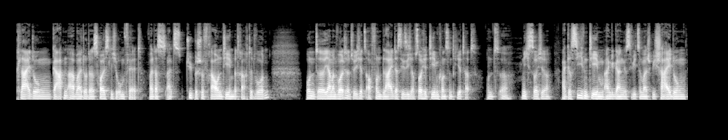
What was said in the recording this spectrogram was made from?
Kleidung, Gartenarbeit oder das häusliche Umfeld, weil das als typische Frauenthemen betrachtet wurden. Und äh, ja, man wollte natürlich jetzt auch von Blei, dass sie sich auf solche Themen konzentriert hat und äh, nicht solche aggressiven Themen angegangen ist, wie zum Beispiel Scheidung,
